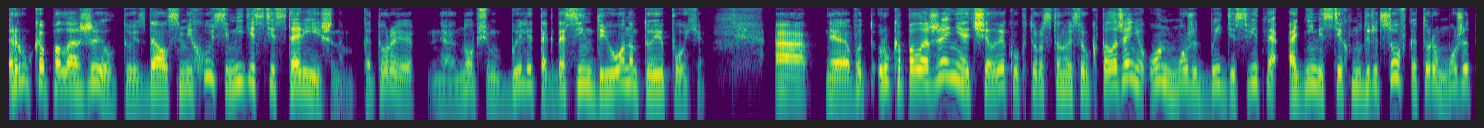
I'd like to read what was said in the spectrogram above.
рукоположил, то есть дал смеху 70 старейшинам, которые, э, ну, в общем, были тогда синдрионом той эпохи. А э, вот рукоположение человеку, который становится рукоположением, он может быть действительно одним из тех мудрецов, который может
